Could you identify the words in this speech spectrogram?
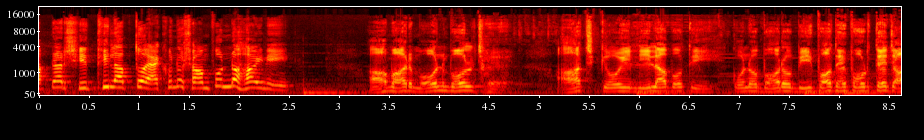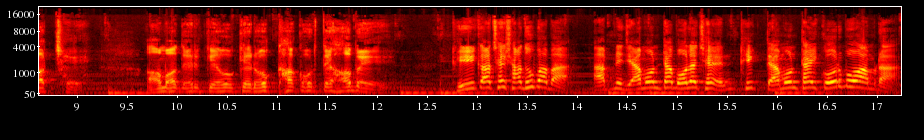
আপনার সিদ্ধি লাভ তো এখনও সম্পূর্ণ হয়নি। আমার মন বলছে আজকে ওই লীলাবতী কোনো বড় বিপদে পড়তে যাচ্ছে। আমাদেরকে ওকে রক্ষা করতে হবে। ঠিক আছে সাধু বাবা আপনি যেমনটা বলেছেন ঠিক তেমনটাই করব আমরা।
